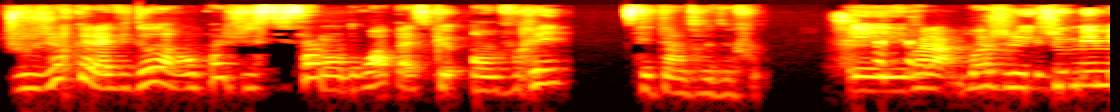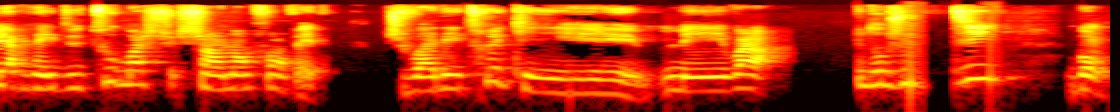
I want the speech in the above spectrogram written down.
je vous jure que la vidéo, elle rend pas justice à l'endroit parce que en vrai, c'était un truc de fou. Et voilà, moi, je, je m'émerveille de tout. Moi, je, je suis un enfant en fait. Je vois des trucs et, mais voilà. Donc je me dis, bon,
